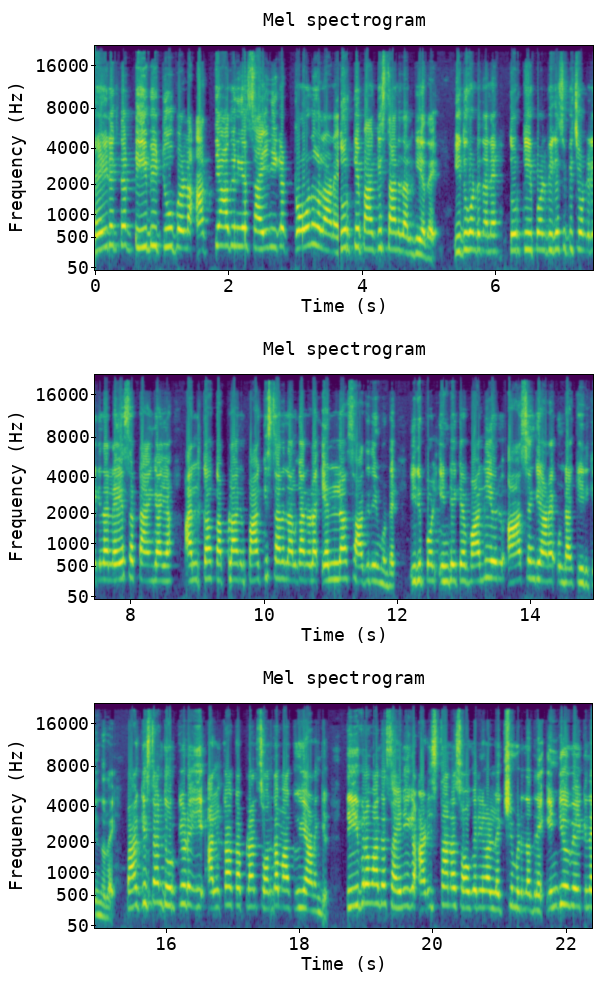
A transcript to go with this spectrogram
ബൈരക്തർ ടി ബി ടു പോലുള്ള അത്യാധുനിക സൈനിക ഡ്രോണുകളാണ് തുർക്കി പാകിസ്ഥാന് നൽകിയത്. ഇതുകൊണ്ട് തന്നെ തുർക്കി ഇപ്പോൾ വികസിപ്പിച്ചുകൊണ്ടിരിക്കുന്ന ലേസർ ടാങ്കായ അൽക്ക കപ്ലാനും പാകിസ്ഥാന് നൽകാനുള്ള എല്ലാ സാധ്യതയുമുണ്ട്. ഇതിപ്പോൾ ഇന്ത്യയ്ക്ക് വലിയൊരു ആശങ്കയാണ് ഉണ്ടാക്കിയിരിക്കുന്നത്. പാകിസ്ഥാൻ തുർക്കിയുടെ ഈ അൽക്ക കപ്ലാൻ സ്വന്തമാക്കുകയാണെങ്കിൽ തീവ്രവാദ സൈനിക അടിസ്ഥാന സൗകര്യങ്ങൾ ലക്ഷ്യമിടുന്നതിന് ഇന്ത്യ ഉപയോഗിക്കുന്ന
